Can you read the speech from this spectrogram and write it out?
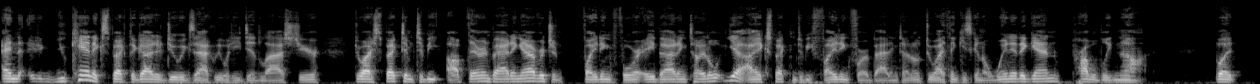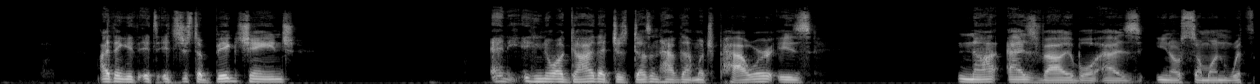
and you can't expect the guy to do exactly what he did last year. Do I expect him to be up there in batting average and fighting for a batting title? Yeah, I expect him to be fighting for a batting title. Do I think he's going to win it again? Probably not. But I think it, it's it's just a big change. And you know, a guy that just doesn't have that much power is not as valuable as you know someone with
